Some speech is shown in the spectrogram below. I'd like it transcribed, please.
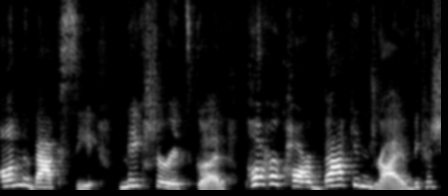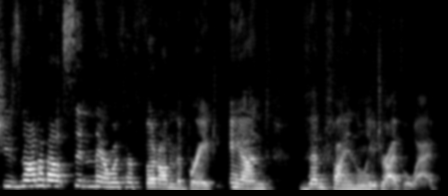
on the back seat, make sure it's good, put her car back in drive because she's not about sitting there with her foot on the brake and then finally drive away.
